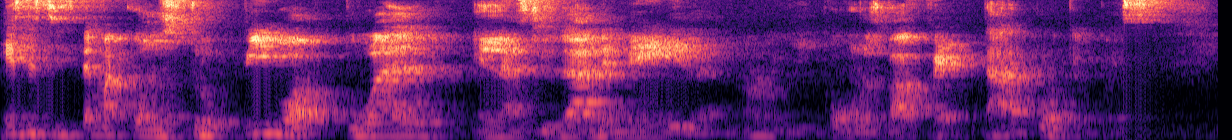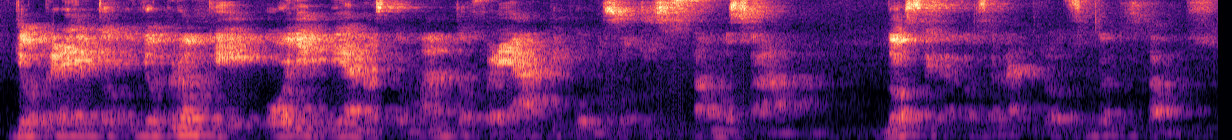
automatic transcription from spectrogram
ese sistema constructivo actual en la ciudad de Mérida, ¿no? Y cómo nos va a afectar, porque pues yo creo, yo creo que hoy en día nuestro manto freático, nosotros estamos a 12, 14 metros, ¿cuánto estamos?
